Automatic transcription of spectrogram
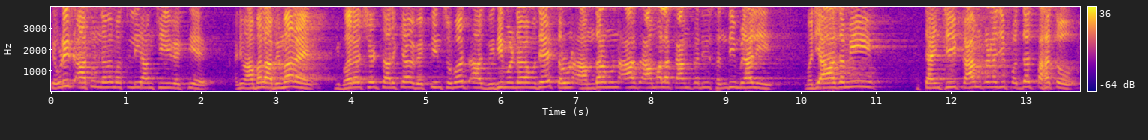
तेवढीच आतून नरम असलेली आमची ही व्यक्ती आहे. आणि आम्हाला अभिमान आहे की भरत शेठ सारख्या व्यक्तींसोबत आज विधिमंडळामध्ये तरुण आमदार म्हणून आज आम्हाला काम करण्याची संधी मिळाली. म्हणजे आज आम्ही त्यांची काम करण्याची पद्धत पाहतो.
